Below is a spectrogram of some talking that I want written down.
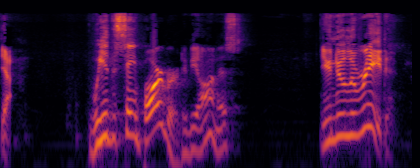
yeah. We had the same barber, to be honest. You knew Lou Reed.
